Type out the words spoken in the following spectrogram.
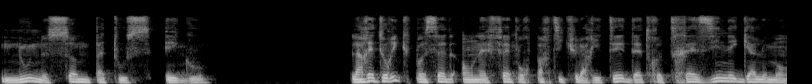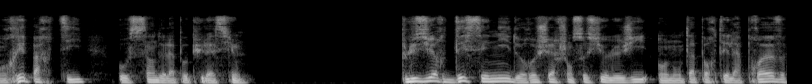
nous ne sommes pas tous égaux. La rhétorique possède en effet pour particularité d'être très inégalement répartie au sein de la population. Plusieurs décennies de recherche en sociologie en ont apporté la preuve,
